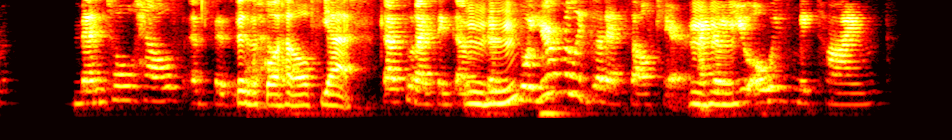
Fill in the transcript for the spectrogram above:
mental health and physical, Physical health, yes. That's what I think of because Mhm. well, you're really good at self care. I know Mhm. you always make time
